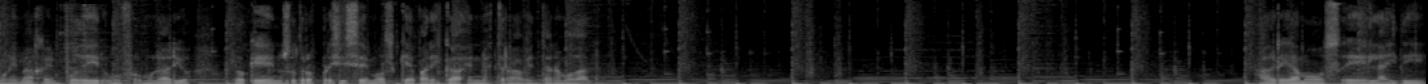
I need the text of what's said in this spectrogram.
una imagen, puede ir un formulario, lo que nosotros precisemos que aparezca en nuestra ventana modal. Agregamos el ID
